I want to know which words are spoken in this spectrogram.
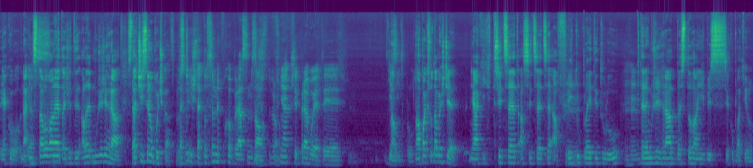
jako nainstalované, yes. takže ty, ale můžeš je hrát. Stačí tak, si jenom počkat. Prostě. Tak vidíš, tak to jsem nepochopil. Já jsem myslel, no, že to no. nějak připravuje ty No. plus. No a pak jsou tam ještě nějakých 30 asi cc a free-to-play titulů, mm-hmm. které můžeš hrát bez toho, aniž bys jako platil.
